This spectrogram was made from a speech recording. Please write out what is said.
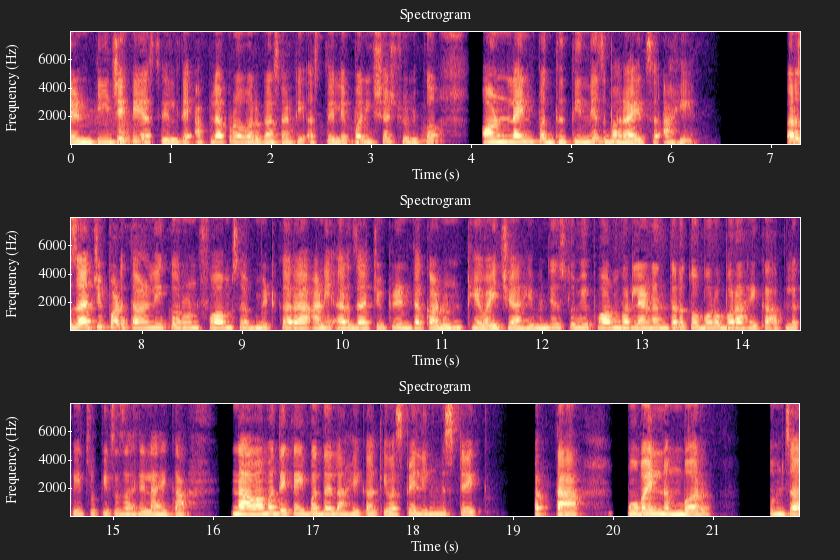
N T जे काही असेल ते आपल्या प्रवर्गासाठी असलेले परीक्षा शुल्क ऑनलाईन पद्धतीनेच भरायचं आहे. अर्जाची पडताळणी करून फॉर्म सबमिट करा आणि अर्जाची प्रिंट काढून ठेवायची आहे. म्हणजे तुम्ही फॉर्म भरल्यानंतर तो बरोबर आहे का? आपलं काही चुकीचं झालेलं आहे का? नावामध्ये काही बदल आहे का? किंवा स्पेलिंग मिस्टेक पत्ता मोबाईल नंबर तुमचा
